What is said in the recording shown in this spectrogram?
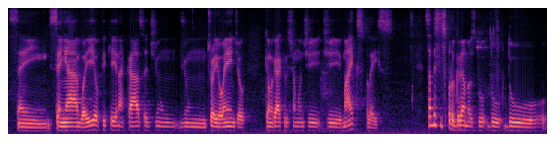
sem, sem água aí, eu fiquei na casa de um, de um trail angel, que é um lugar que eles chamam de, de Mike's Place. Sabe esses programas do, do, do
